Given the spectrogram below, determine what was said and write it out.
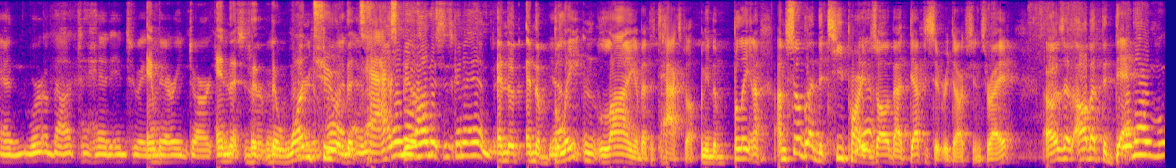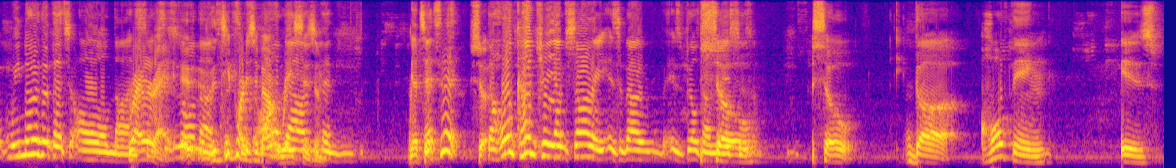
and we're about to head into a And- very dark and, and the- the- the one, two of the And I- tax I don't know how this is going to end. And the and the Yeah. blatant lying about the tax bill. I mean, the blatant. I'm so glad the Tea Party Yeah. was all about deficit reductions, right? I was uh, all about the debt. well, now we know that that's all nonsense. Right, right, right. All The Tea nonsense. Party's It's about racism. the- That's, that's it. So the whole country, I'm sorry, is about is built on So- racism. so the whole thing is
